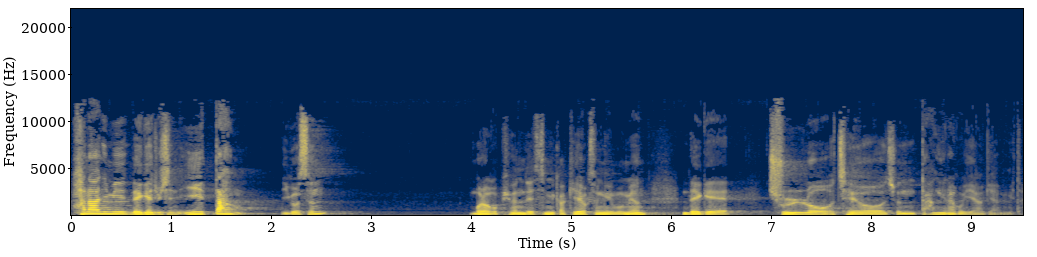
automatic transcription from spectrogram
하나님이 내게 주신 이 땅, 이것은 뭐라고 표현됐습니까? 개혁성경에 보면 내게 줄로 재어준 땅이라고 이야기합니다.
